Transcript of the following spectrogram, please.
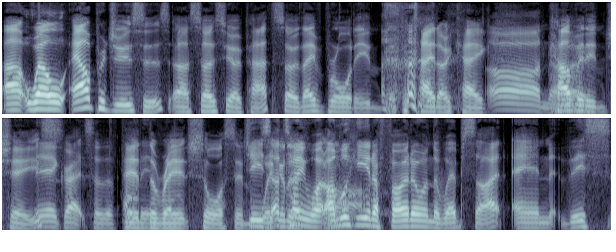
Uh, well, our producers are sociopaths, so they've brought in the potato cake Oh no, covered in cheese Yeah, great. So they've and in. the ranch sauce. And Jeez, we're I'll gonna- tell you what. I'm looking Oh. at a photo on the website, and this,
